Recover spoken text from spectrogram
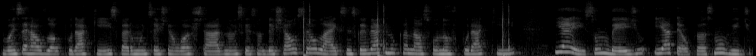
Vou encerrar o vlog por aqui. Espero muito que vocês tenham gostado. Não esqueçam de deixar o seu like, se inscrever aqui no canal se for novo por aqui. E é isso, um beijo e até o próximo vídeo.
